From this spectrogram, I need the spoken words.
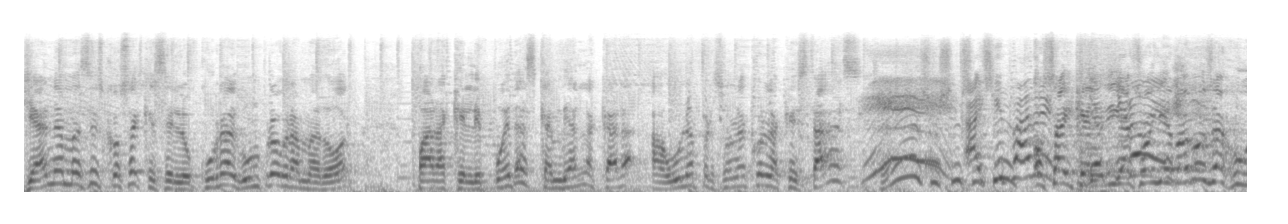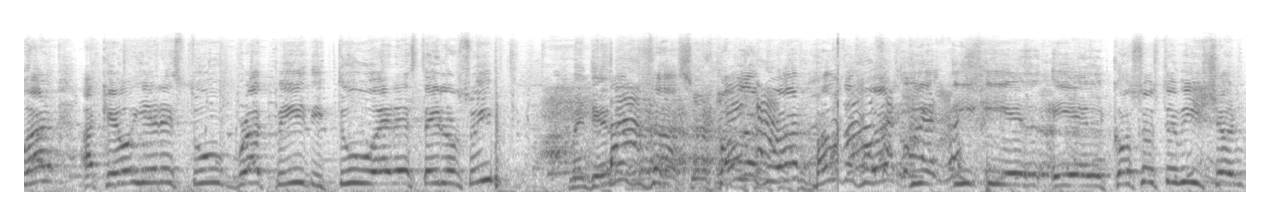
ya nada más es cosa que se le ocurra a algún programador para que le puedas cambiar la cara a una persona con la que estás. Ay, qué padre. O sea, y que Yo le digas, quiero- oye, vamos a jugar a que hoy eres tú Brad Pitt y tú eres Taylor Swift. ¿Me entiendes? Va. O sea, vamos a jugar, vamos a jugar. a jugar. Y, y- y el, y el coso este Vision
